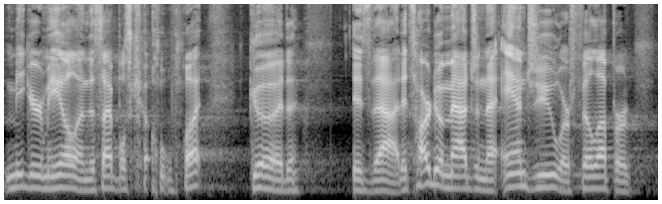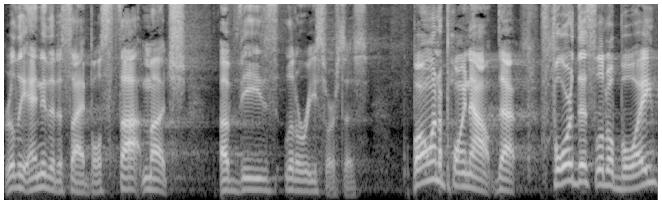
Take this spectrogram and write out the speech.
meager meal, and disciples go, what good is that? It's hard to imagine that Andrew or Philip or really any of the disciples thought much of these little resources. But I want to point out that for this little boy,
